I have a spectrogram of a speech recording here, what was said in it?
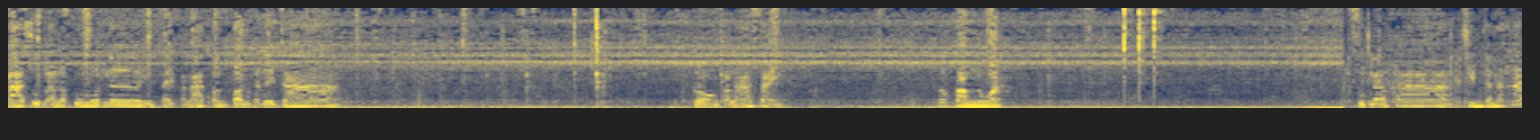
ปลาสุกแล้วเราปรุงรสเลย ใส่ปลาร้าตอนๆกันเลยจ้ากรองปลาใส่ เพื่อความนัว สุกแล้วค่ะ ชิมกันนะคะ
